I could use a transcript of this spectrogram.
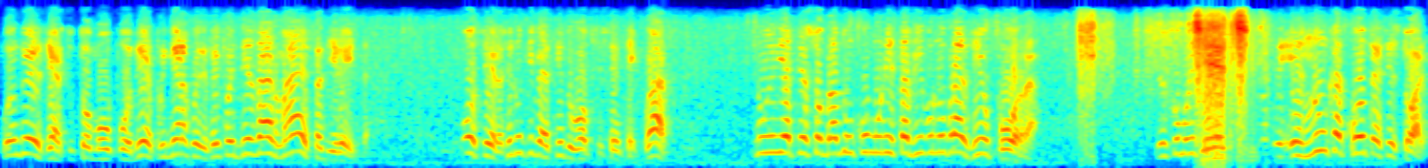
Quando o exército tomou o poder, a primeira coisa que fez foi desarmar essa direita. Ou seja, se não tivesse sido o golpe de 64, não ia ter sobrado um comunista vivo no Brasil, porra. E os comunistas eles nunca contam essa história.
